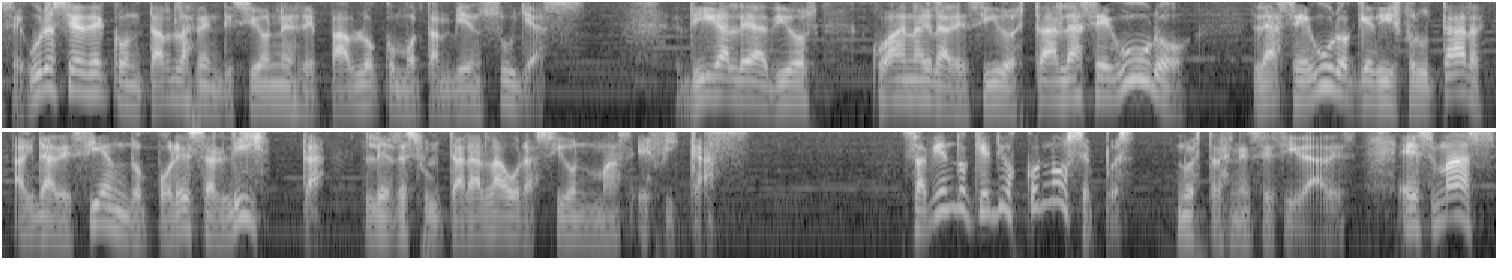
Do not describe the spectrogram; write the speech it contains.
Asegúrese de contar las bendiciones de Pablo como también suyas. Dígale a Dios cuán agradecido está. Le aseguro, le aseguro que disfrutar agradeciendo por esa lista le resultará la oración más eficaz. Sabiendo que Dios conoce, pues, nuestras necesidades. Es más,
